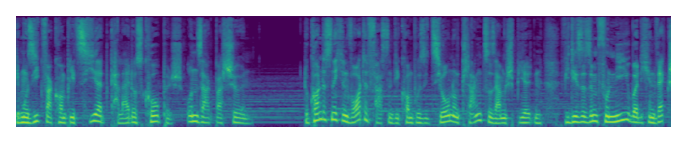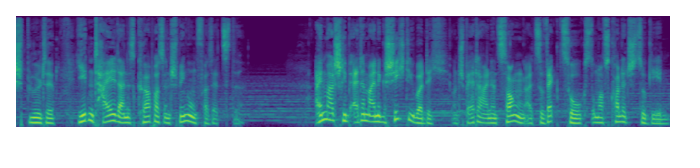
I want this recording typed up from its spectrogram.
Die Musik war kompliziert, kaleidoskopisch, unsagbar schön. Du konntest nicht in Worte fassen, wie Komposition und Klang zusammenspielten, wie diese Symphonie über dich hinwegspülte, jeden Teil deines Körpers in Schwingung versetzte. Einmal schrieb Adam eine Geschichte über dich und später einen Song, als du wegzogst, um aufs College zu gehen.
